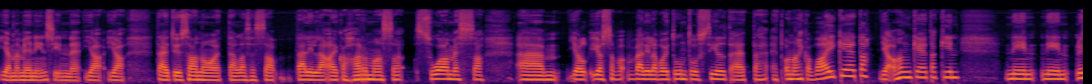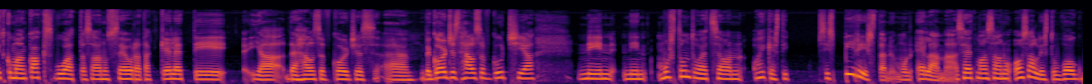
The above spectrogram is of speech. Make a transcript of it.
ja mä menin sinne. Ja, ja täytyy sanoa, että tällaisessa välillä aika harmaassa Suomessa, äm, jo, jossa välillä voi tuntua siltä, että, että on aika vaikeeta ja ankeetakin, niin, niin nyt kun mä oon kaksi vuotta saanut seurata kelettiä ja The House of Gorgeous, uh, The Gorgeous House of Guccia, niin, niin musta tuntuu, että se on oikeasti siis piristänyt mun elämää. Se, että mä oon saanut osallistua Vogue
